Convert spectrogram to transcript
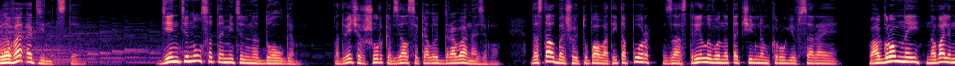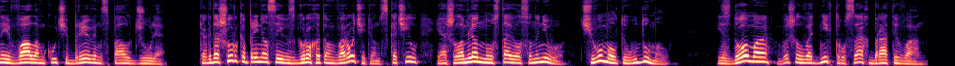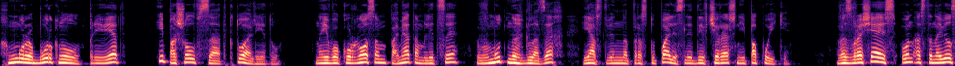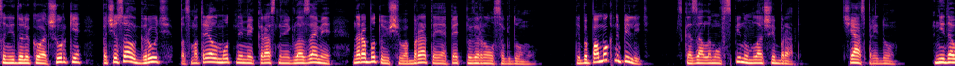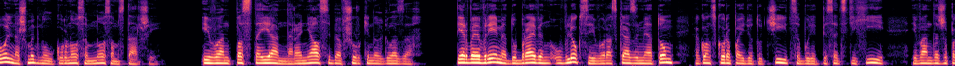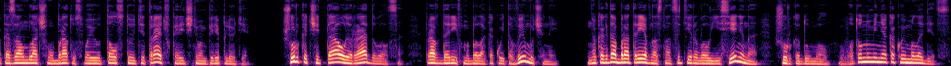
Глава 11. День тянулся томительно долго. Под вечер Шурка взялся колоть дрова на зиму. Достал большой туповатый топор, заострил его на точильном круге в сарае. В огромной, наваленной валом куче бревен спал Джуля. Когда Шурка принялся их с грохотом ворочать, он вскочил и ошеломленно уставился на него. Чего, мол, ты удумал? Из дома вышел в одних трусах брат Иван хмуро буркнул «Привет» и пошел в сад к туалету. На его курносом, помятом лице, в мутных глазах явственно проступали следы вчерашней попойки. Возвращаясь, он остановился недалеко от Шурки, почесал грудь, посмотрел мутными красными глазами на работающего брата и опять повернулся к дому. «Ты бы помог напилить?» — сказал ему в спину младший брат. «Сейчас приду», Недовольно шмыгнул курносым носом старший. Иван постоянно ронял себя в Шуркиных глазах. Первое время Дубравин увлекся его рассказами о том, как он скоро пойдет учиться, будет писать стихи. Иван даже показал младшему брату свою толстую тетрадь в коричневом переплете. Шурка читал и радовался. Правда, рифма была какой-то вымученной. Но когда брат ревностно цитировал Есенина, Шурка думал, вот он у меня какой молодец.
